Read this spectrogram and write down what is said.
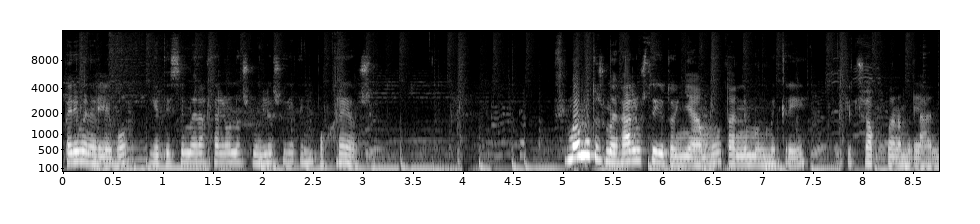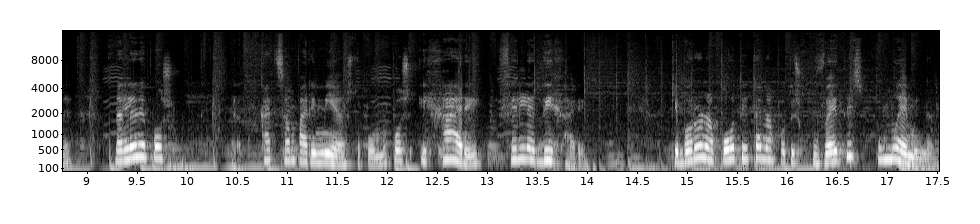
περίμενε λίγο γιατί σήμερα θέλω να σου μιλήσω για την υποχρέωση. Θυμάμαι τους μεγάλους στη γειτονιά μου, όταν ήμουν μικρή και τους άκουγα να μιλάνε, να λένε πως κάτι σαν παροιμία, το πούμε, πως η χάρη θέλει αντίχαρη. Και μπορώ να πω ότι ήταν από τις κουβέντες που μου έμειναν.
